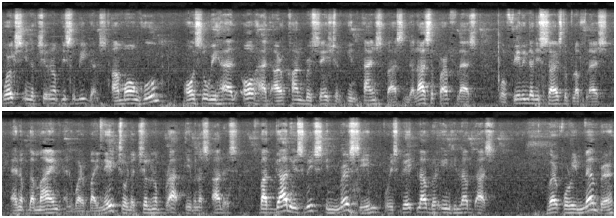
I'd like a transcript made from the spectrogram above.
works in the children of disobedience, among whom also we had all had our conversation in times past in the last of our flesh, fulfilling the desires of the flesh and of the mind, and were by nature the children of wrath, even as others. But God, who is rich in mercy, for his great love wherein he loved us. Wherefore remember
